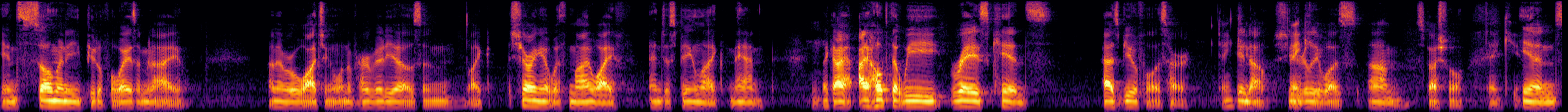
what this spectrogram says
in so many beautiful ways. I mean, I, I remember watching one of her videos and like sharing it with my wife, and just being like, man, like I, I hope that we raise kids as beautiful as her. Thank You you. know, she Thank really you. was um, special. Thank you. And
